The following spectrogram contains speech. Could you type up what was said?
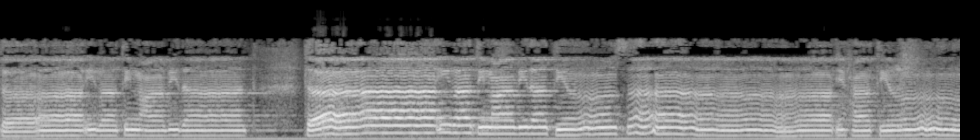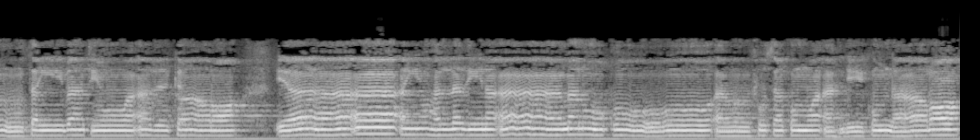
تائبات عابدات. تائبات عابدات سائحات ثيبات وأبكارا يا أيها الذين آمنوا قوا أنفسكم وأهليكم نارا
